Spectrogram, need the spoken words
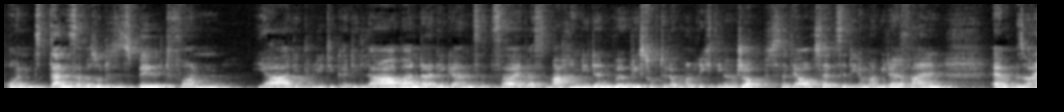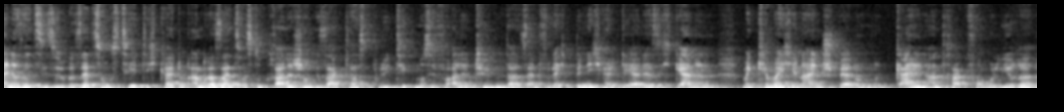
und dann ist aber so dieses Bild von, ja, die Politiker, die labern da die ganze Zeit. Was machen die denn wirklich? Such dir doch mal einen richtigen ja. Job. Das sind ja auch Sätze, die immer wieder ja. fallen. Ähm, also einerseits diese Übersetzungstätigkeit und andererseits, was du gerade schon gesagt hast, Politik muss ja für alle Typen da sein. Vielleicht bin ich halt der, der sich gerne mein Kämmerchen einsperrt und einen geilen Antrag formuliere.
